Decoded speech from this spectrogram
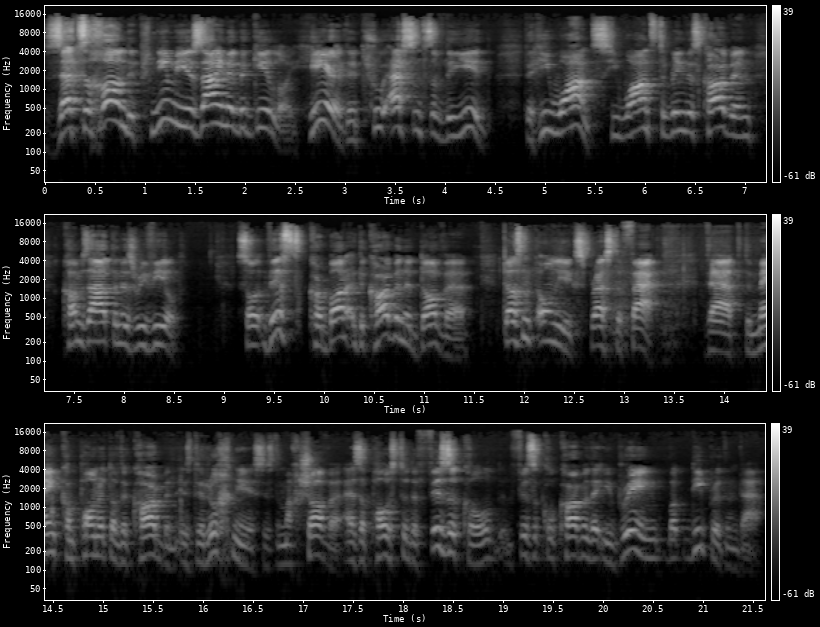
Zetzachon, the pnimi yizayne begiloi. Here, the true essence of the Yid, that he wants, he wants to bring this carbon, comes out and is revealed. So this carbon, the carbon adove doesn't only express the fact that the main component of the carbon is the ruchnius, is the machshava, as opposed to the physical, physical carbon that you bring, but deeper than that.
